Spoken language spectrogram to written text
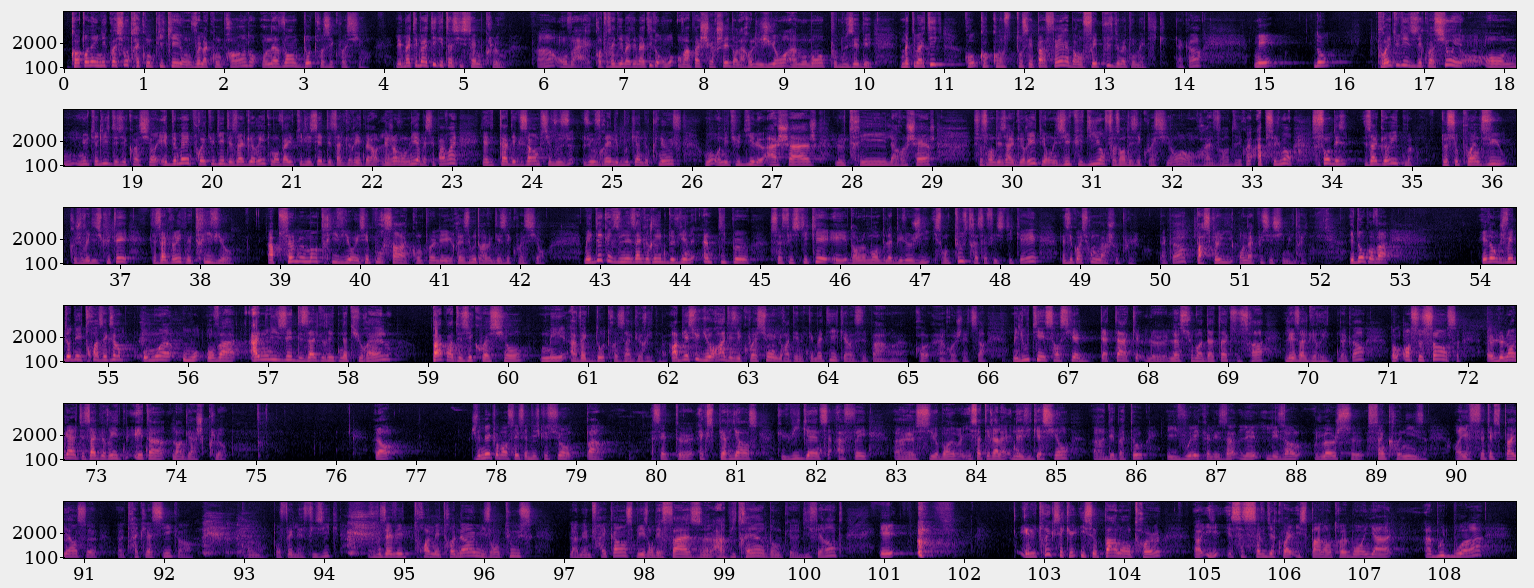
quand on a une équation très compliquée on veut la comprendre, on invente d'autres équations. Les mathématiques est un système clos. Hein. on va, quand on fait des mathématiques, on ne va pas chercher dans la religion à un moment pour nous aider. Les mathématiques, quand, on ne sait pas faire, ben on fait plus de mathématiques. D'accord? Mais donc, pour étudier des équations, on utilise des équations. Et demain, pour étudier des algorithmes, on va utiliser des algorithmes. Alors, les gens vont me dire, mais c'est pas vrai. Il y a des tas d'exemples, si vous ouvrez les bouquins de Knuth, où on étudie le hachage, le tri, la recherche. ce sont des algorithmes et on les étudie en faisant des équations, en rêvant des équations. Absolument. Ce sont des algorithmes, de ce point de vue que je vais discuter, des algorithmes triviaux, absolument triviaux. Et c'est pour ça qu'on peut les résoudre avec des équations. Mais dès que les algorithmes deviennent un petit peu sophistiqués, et dans le monde de la biologie, ils sont tous très sophistiqués, les équations ne marchent plus. D'accord? Parce qu'on n'a plus ces symétries. Et donc, je vais donner trois exemples, au moins, où on va analyser des algorithmes naturels, pas par des équations, mais avec d'autres algorithmes. Alors, bien sûr, il y aura des équations, il y aura des mathématiques, hein, ce n'est pas un, rejet de ça. Mais l'outil essentiel d'attaque, l'instrument d'attaque, ce sera les algorithmes. D'accord? Donc, en ce sens, le langage des algorithmes est un langage clos. Alors, j'aime bien commencer cette discussion par cette euh, expérience que Huygens a fait euh, sur, bon, il s'intéressait à la navigation des bateaux et il voulait que les, les, horloges se synchronisent. Alors, il y a cette expérience euh, très classique quand on fait de la physique. Vous avez trois métronomes, ils ont tous la même fréquence, mais ils ont des phases arbitraires, donc différentes. Et, et le truc, c'est qu'ils se parlent entre eux. Ça, veut dire quoi Ils se parlent entre eux? Bon, il y a un bout de bois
